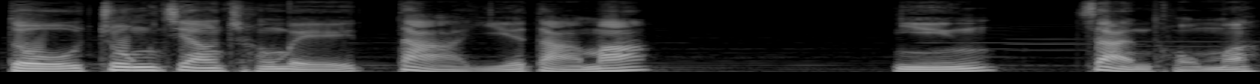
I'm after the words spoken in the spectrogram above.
都终将成为大爷大妈，您赞同吗？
